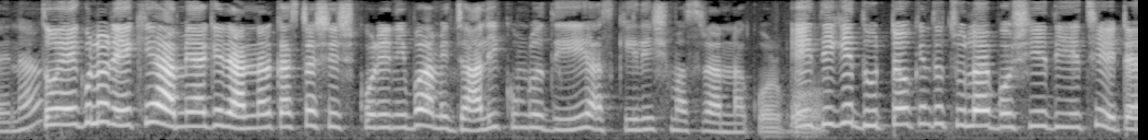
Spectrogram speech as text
তাই না? তো এগুলো রেখে আমি আগে রান্নার কাজটা শেষ করে নিব। আমি জালি কুমড়ো দিয়ে আজকে ইলিশ মাছ রান্না করব। এইদিকে দুধটাও কিন্তু চুলায় বসিয়ে দিয়েছি। এটা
